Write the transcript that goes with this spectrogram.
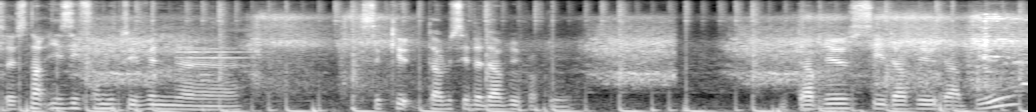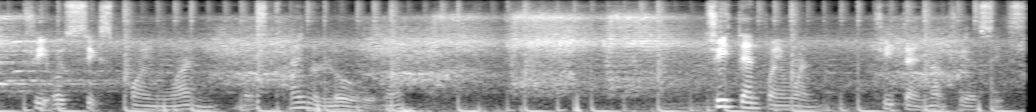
So it's not easy for me to even uh, execute WCW properly. WCWW 306.1 that's kind of low right? 310.1 310 not 306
